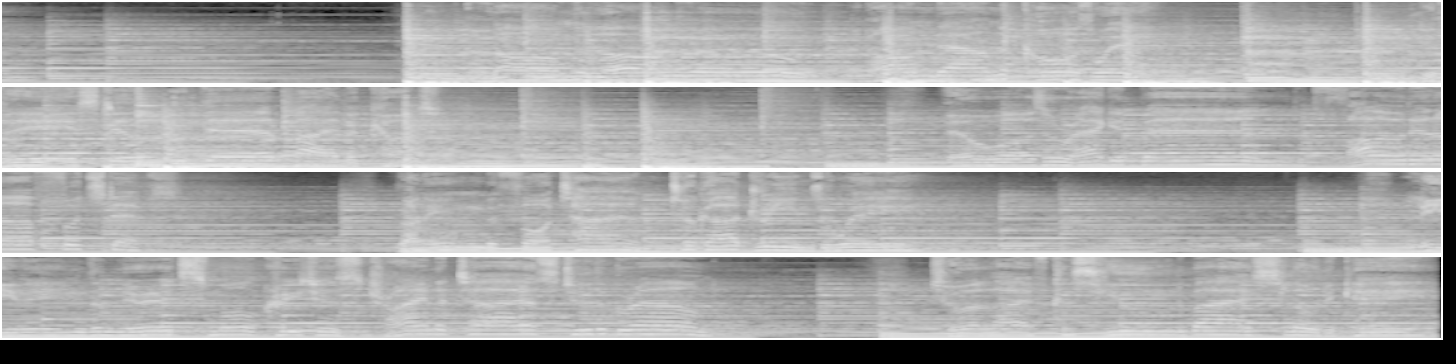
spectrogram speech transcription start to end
ragged band that followed in our footsteps, running before time took our dreams away. Leaving the myriad small creatures trying to tie us to the ground, to a life consumed by slow decay.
